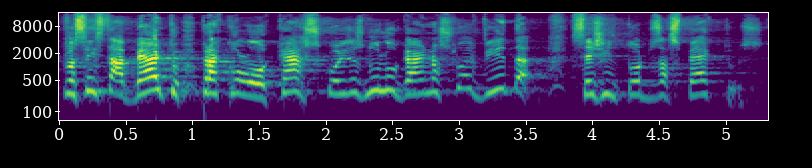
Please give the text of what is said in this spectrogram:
que você está aberto para colocar as coisas no lugar na sua vida, seja em todos os aspectos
